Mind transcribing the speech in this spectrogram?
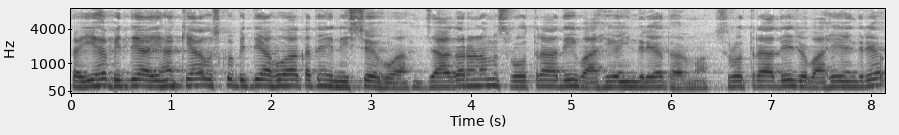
तो यह विद्या, यहाँ क्या उसको विद्या हुआ, कहते हैं, निश्चय हुआ। जागरणम श्रोत्रादि बाह्य इंद्रिय धर्म। श्रोत्रादि जो बाह्य इंद्रिय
